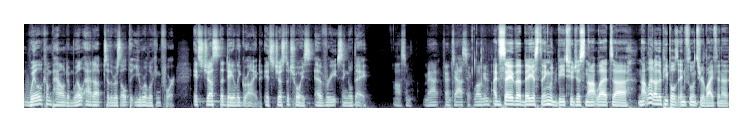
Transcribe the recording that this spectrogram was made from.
will compound and will add up to the result that you were looking for. It's just the daily grind. It's just a choice every single day. Awesome. Matt, fantastic. Logan? I'd say the biggest thing would be to just not let uh, not let other people's influence your life in a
